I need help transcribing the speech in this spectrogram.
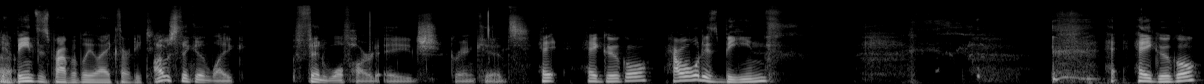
Yeah, Uh, Beans is probably like thirty two. I was thinking like Finn Wolfhard age grandkids. Hey hey Google, how old is Beans? Hey- hey Google.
